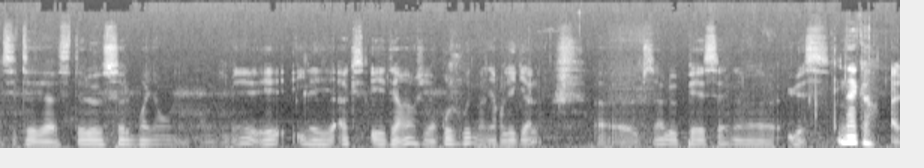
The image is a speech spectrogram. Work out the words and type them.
c'était euh, c'était le seul moyen. guillemets, Et, il est et derrière, j'ai rejoué de manière légale euh, via le PSN euh, US. D'accord. Va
